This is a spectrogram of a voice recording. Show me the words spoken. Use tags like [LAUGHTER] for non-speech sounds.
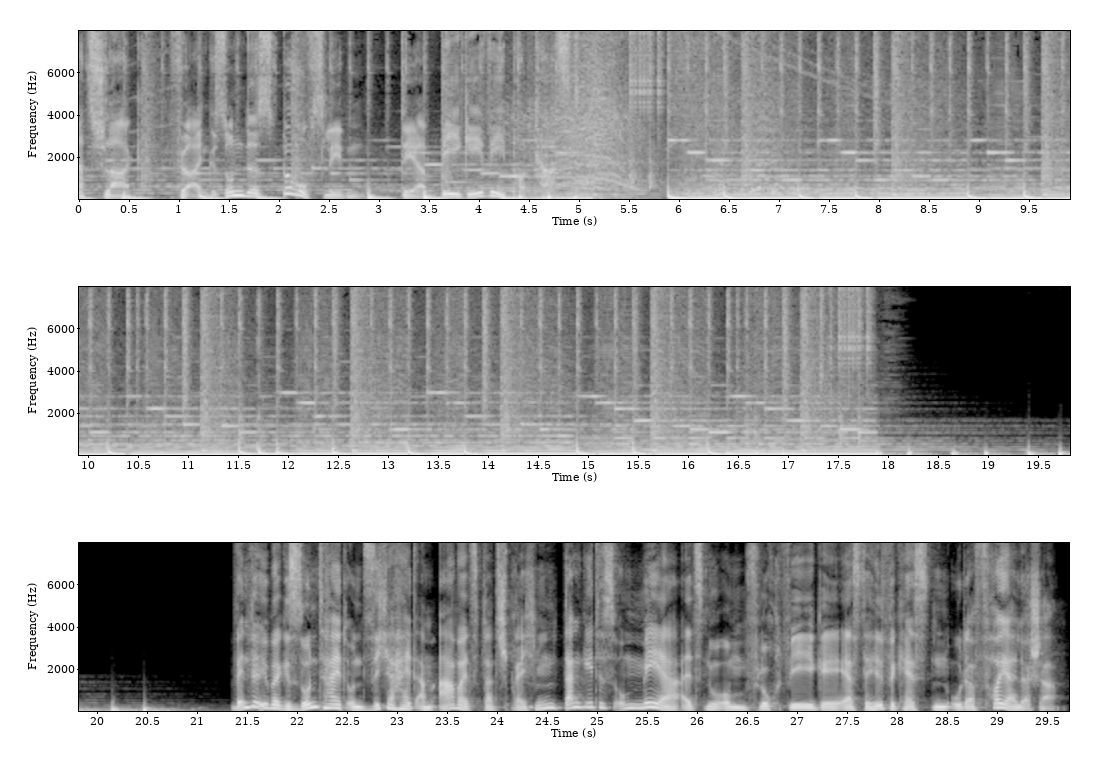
Herzschlag für ein gesundes Berufsleben. Der BGW-Podcast. Wenn wir über Gesundheit und Sicherheit am Arbeitsplatz sprechen, dann geht es um mehr als nur um Fluchtwege, Erste-Hilfekästen oder Feuerlöscher.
